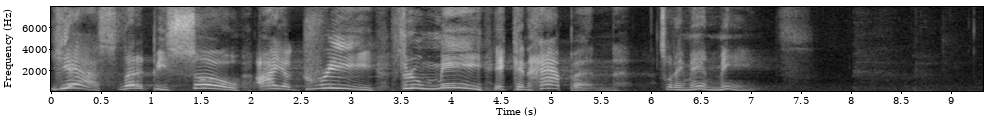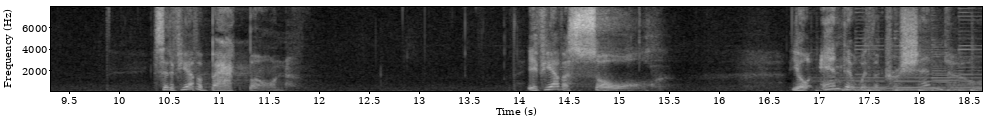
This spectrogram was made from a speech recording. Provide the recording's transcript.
Yes, let it be so. I agree. Through me, it can happen. That's what Amen means. He said, if you have a backbone, if you have a soul, you'll end it with a crescendo.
